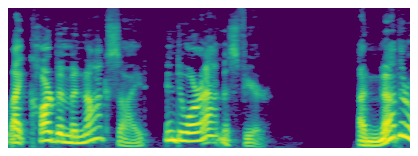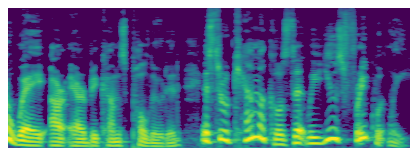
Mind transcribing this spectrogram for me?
like carbon monoxide into our atmosphere. Another way our air becomes polluted is through chemicals that we use frequently.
